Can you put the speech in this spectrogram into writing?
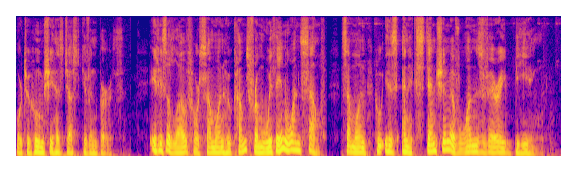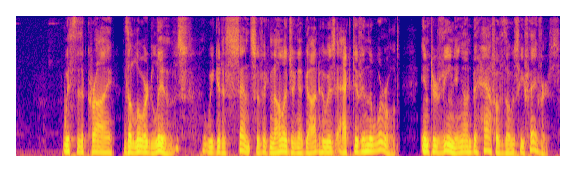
or to whom she has just given birth. It is a love for someone who comes from within oneself, someone who is an extension of one's very being. With the cry, The Lord lives, we get a sense of acknowledging a God who is active in the world, intervening on behalf of those he favors.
